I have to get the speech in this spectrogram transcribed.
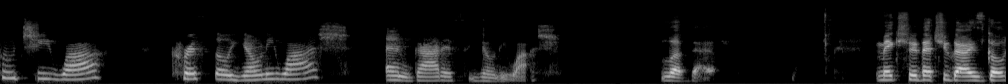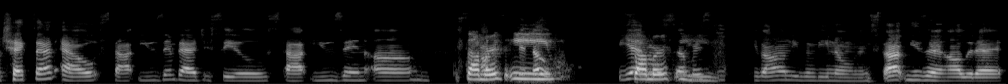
Coocheewa, Crystal Yoni Wash, and Goddess Yoni Wash. Love that. Make sure that you guys go check that out. Stop using Vagisil. Stop using um Summer's Eve. Yeah, Summer's, Summer's Eve. Eve. I don't even be knowing. Stop using all of that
